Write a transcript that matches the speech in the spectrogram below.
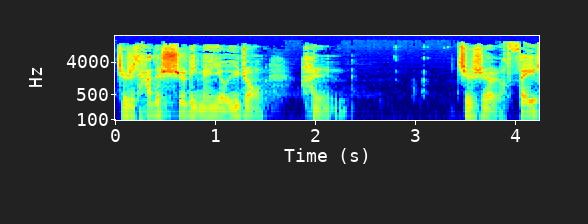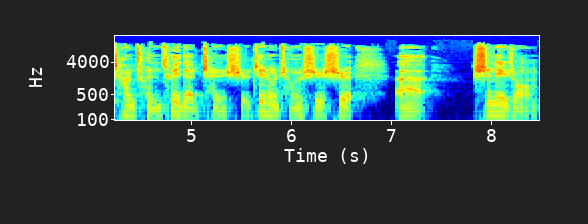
就是他的诗里面有一种很，就是非常纯粹的诚实。这种诚实是呃，是那种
